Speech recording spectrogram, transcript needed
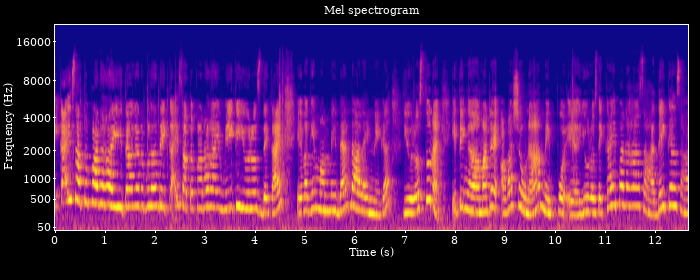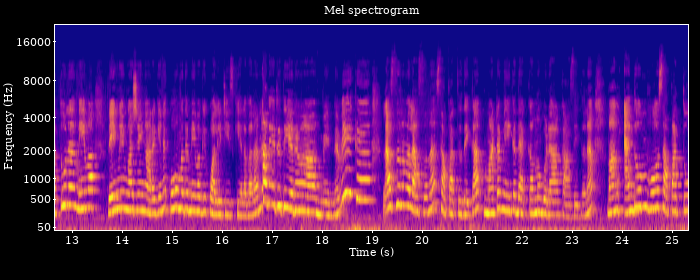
1.750යි. හිතා ගන්න පුළුවන්ද 1.750යි මේක යූරෝස් 2යි. ඒ වගේම මම මේ දැන් දාලා ඉන්න එක යූරෝස් 3යි. ඉතින් මට අවශ්‍ය වුණා මේ යූරෝස් 1.50 සහ 2 සහ 3 මේවා වෙන් වෙන් වශයෙන් අරගෙන කොහොමද මේ වගේ ක්වලිටිස් කියලා බලන්න. අනේට තියෙනවා මෙන්න මේක. ලස්සනම ලස්සන සපත්තු දෙකක් මට මේක දැක්කම ගොඩාක් ආසයි තුනා මං ඇඳුම් හෝ සපත්තු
